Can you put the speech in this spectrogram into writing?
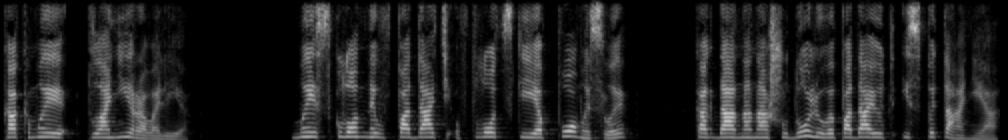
как мы планировали. Мы склонны впадать в плотские помыслы, когда на нашу долю выпадают испытания,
